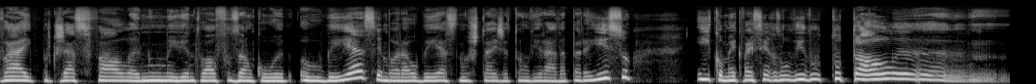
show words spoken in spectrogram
vai, porque já se fala numa eventual fusão com a UBS, embora a UBS não esteja tão virada para isso e como é que vai ser resolvido o total uh,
